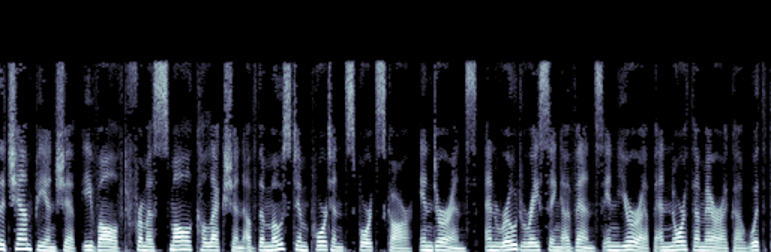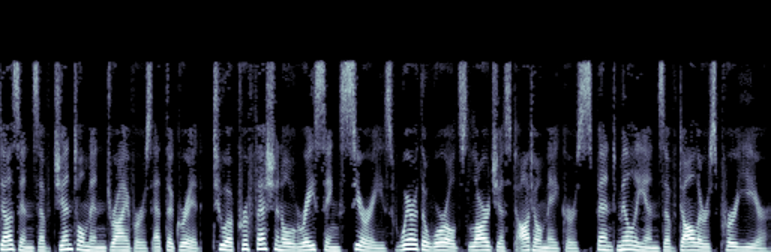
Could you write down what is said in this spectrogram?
The championship evolved from a small collection of the most important sportscar, endurance, and road racing events in Europe and North America with dozens of gentlemen drivers at the grid, to a professional racing series where the world's largest automakers spent millions of dollars per year.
